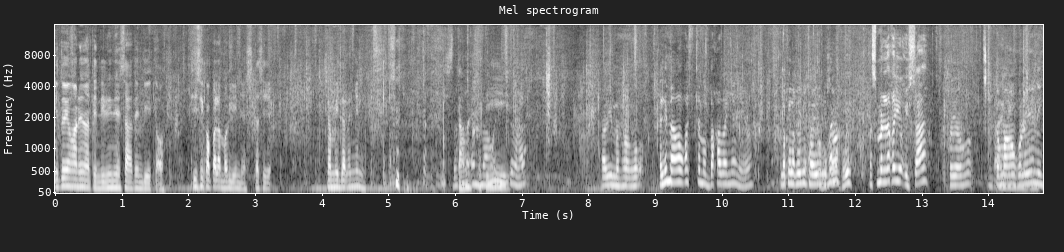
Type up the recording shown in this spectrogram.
Ito yung ano natin, nilinis natin dito. Sisi ka pala maglinis kasi siya may dala niyan eh. Stang pati. Ay, mahango. Alimango kasi sa mabakawan yan eh. oh. Laki-laki din sa'yo isa. Mas malaki yung isa. Kaya nga, tamaan ko na yun eh.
